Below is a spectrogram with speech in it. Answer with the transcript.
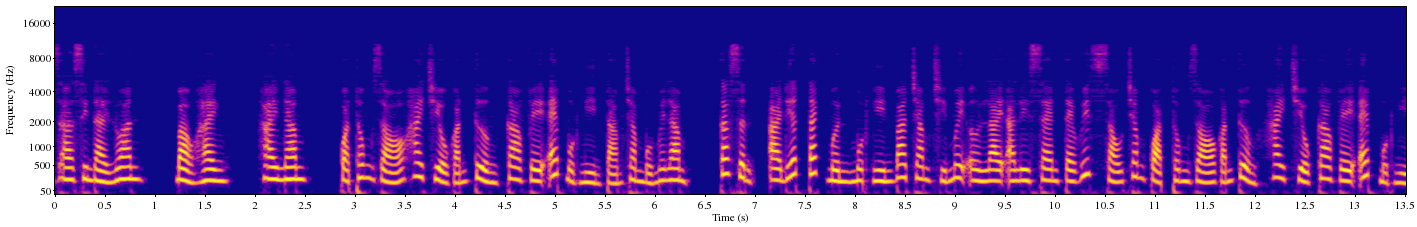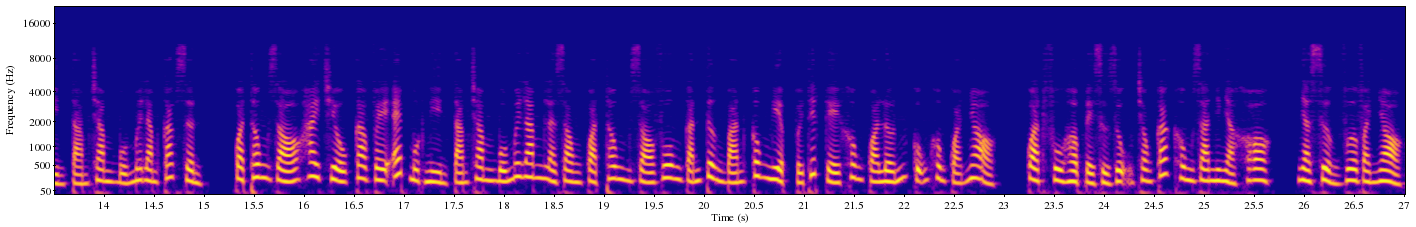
gia xin Đài Loan, bảo hành, 2 năm, quạt thông gió hai chiều gắn tường KVF 1845, Capson Ideas Techman 1390 Erlai Alicent Tewit 600 quạt thông gió gắn tường hai chiều KVF 1845 Capson. Quạt thông gió hai chiều KVF 1845 là dòng quạt thông gió vuông gắn tường bán công nghiệp với thiết kế không quá lớn cũng không quá nhỏ, quạt phù hợp để sử dụng trong các không gian như nhà kho, nhà xưởng vừa và nhỏ,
